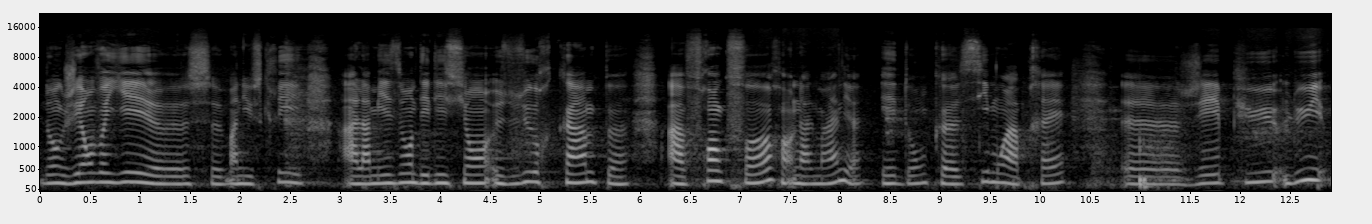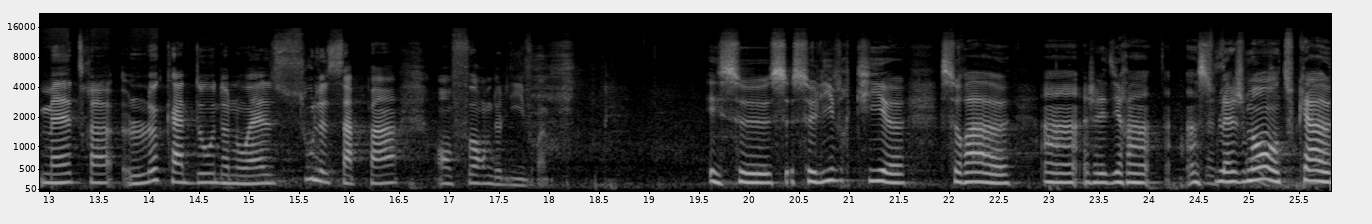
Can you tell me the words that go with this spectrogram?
Donc j'ai envoyé euh, ce manuscrit à la maison d'édition Zurkamp à Francfort en Allemagne et donc euh, six mois après euh, j'ai pu lui mettre le cadeau de Noël sous le sapin en forme de livre. Et ce, ce, ce livre qui euh, sera euh, un, j'allais dire un, soulagement. En tout cas, euh,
